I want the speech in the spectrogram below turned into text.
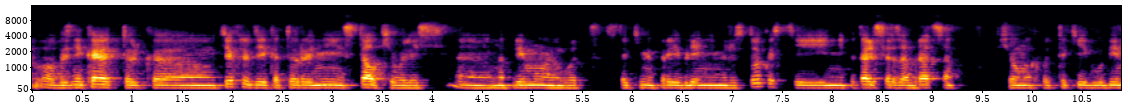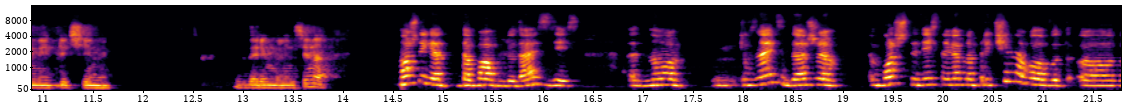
возникают только у тех людей, которые не сталкивались э, напрямую вот с такими проявлениями жестокости и не пытались разобраться, в чем их вот такие глубинные причины. Благодарим, Валентина. Можно я добавлю, да, здесь? Но, знаете, даже больше здесь, наверное, причина была вот э,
